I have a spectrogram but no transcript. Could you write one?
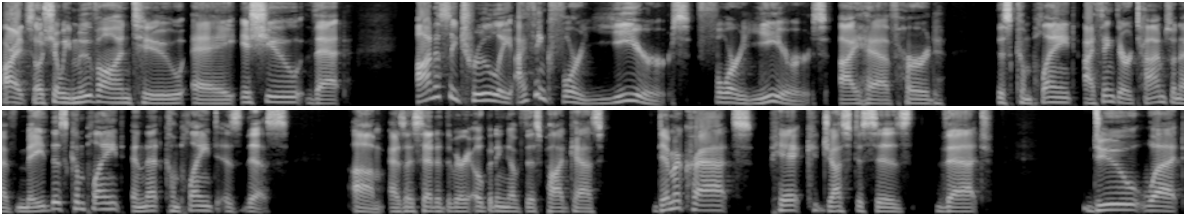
All right, so shall we move on to a issue that honestly truly I think for years for years I have heard this complaint. I think there are times when I've made this complaint and that complaint is this. Um, as I said at the very opening of this podcast, Democrats pick justices that do what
